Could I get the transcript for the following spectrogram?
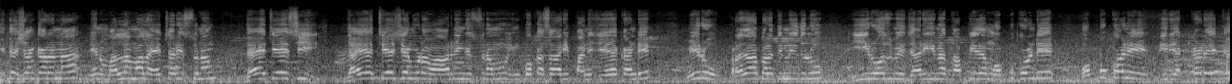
విద్యాశంకర్ అన్న నేను మళ్ళా మళ్ళీ హెచ్చరిస్తున్నాం. దయచేసి దయచేసి అని కూడా వార్నింగ్ ఇస్తున్నాము. ఇంకొకసారి పని చేయకండి. మీరు ప్రజాప్రతినిధులు ఈ రోజు మీరు జరిగిన తప్పిదం ఒప్పుకోండి. ఒప్పుకొని మీరు ఎక్కడైతే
